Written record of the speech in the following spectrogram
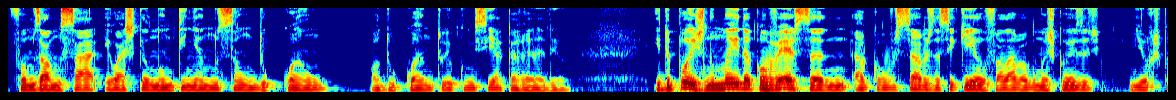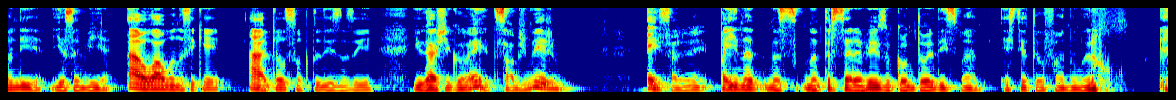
Fomos almoçar, eu acho que ele não tinha noção do quão ou do quanto eu conhecia a carreira dele. E depois, no meio da conversa, a conversarmos, não sei o quê, ele falava algumas coisas e eu respondia. E eu sabia. Ah, o álbum, não sei o quê. Ah, aquele som que tu dizes, não sei. E o gajo ficou, ei, tu sabes mesmo. Ei, sabes mesmo. Para ir na, na, na, terceira vez o condutor disse, mano, este é o teu fã número um.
